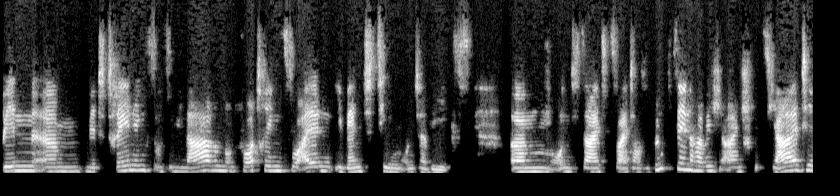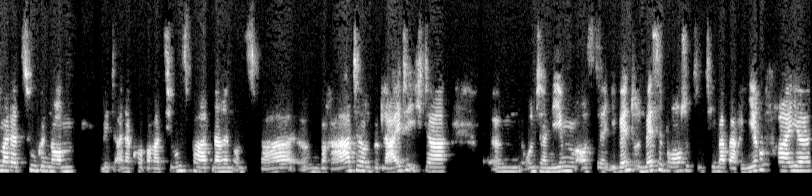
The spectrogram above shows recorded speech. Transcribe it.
bin ähm, mit Trainings und Seminaren und Vorträgen zu allen Event-Themen unterwegs. Ähm, und seit 2015 habe ich ein Spezialthema dazu genommen mit einer Kooperationspartnerin und zwar ähm, berate und begleite ich da ähm, Unternehmen aus der Event- und Messebranche zum Thema barrierefreie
